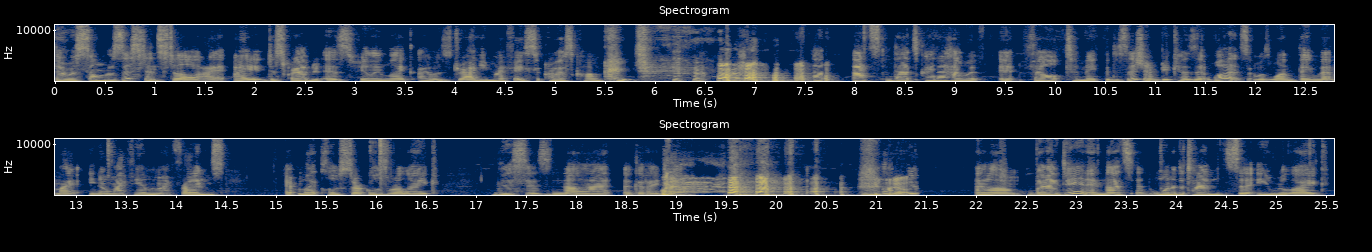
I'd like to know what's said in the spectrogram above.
there was some resistance still. I, I described it as feeling like I was dragging my face across concrete. uh, that's that's kind of how it, it felt to make the decision because it was. It was one thing that my you know, my family, my friends, eh, my close circles were like, this is not a good idea. yeah. Um, but I did, and that's one of the times that you were like,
